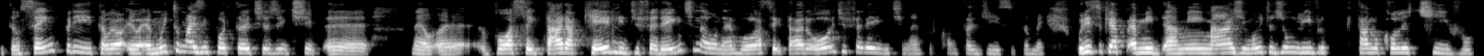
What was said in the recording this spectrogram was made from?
Então, sempre. Então, eu, eu, é muito mais importante a gente. É, né, é, vou aceitar aquele diferente, não, né? Vou aceitar o diferente, né? Por conta disso também. Por isso que a, a, minha, a minha imagem muito de um livro que está no coletivo,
